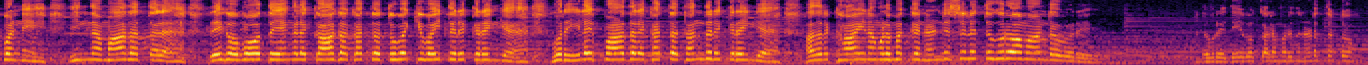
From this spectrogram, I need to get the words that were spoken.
பண்ணி இந்த மாதத்தில் ரெகபோத்தை எங்களுக்காக கத்த துவக்கி வைத்திருக்கிறீங்க. ஒரு இலைப்பாதலை கத்த தந்திருக்கிறீங்க. அதற்காக நாங்கள் உமக்கு நன்றி செலுத்துகிறோம் ஆண்டவர். ஆண்டவரை தேவ கரம் இருந்து நடத்தட்டும்.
